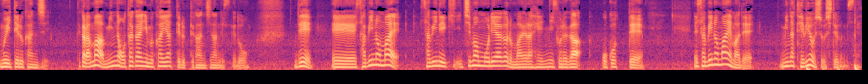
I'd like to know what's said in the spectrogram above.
う、向いてる感じ。だからまあみんなお互いに向かい合ってるって感じなんですけど、で、えー、サビの前、サビの一番盛り上がる前らへんにそれが起こって、で、サビの前までみんな手拍子をしてるんですね。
